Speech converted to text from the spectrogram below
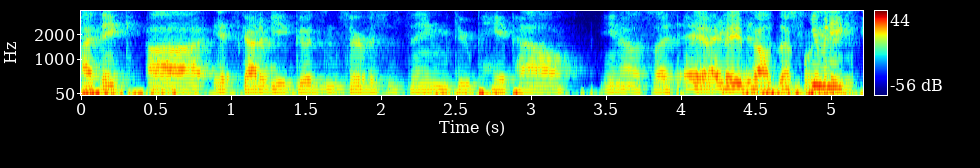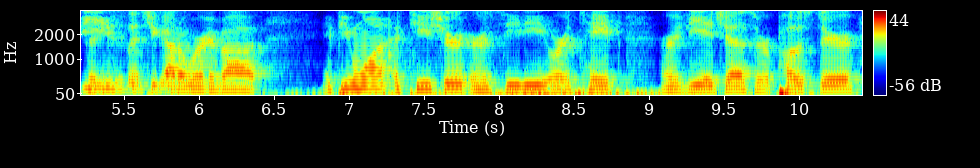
I think uh, it's got to be a goods and services thing through PayPal. You know, so I th- Yeah, it's- PayPal it's definitely too many needs to take fees that you got to worry about. If you want a T-shirt or a CD or a tape or a VHS or a poster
